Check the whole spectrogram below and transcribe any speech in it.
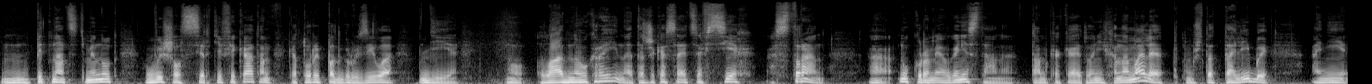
15 минут, вышел с сертификатом, который подгрузила ДИА. Ну, ладно, Украина, это же касается всех стран, а, ну, кроме Афганистана. Там какая-то у них аномалия, потому что талибы, они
